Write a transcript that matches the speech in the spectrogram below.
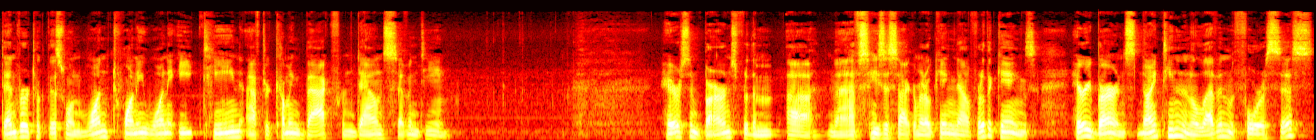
Denver took this one 120 118 after coming back from down 17. Harrison Barnes for the uh, Mavs. He's a Sacramento King now. For the Kings, Harry Barnes, 19 and 11 with four assists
